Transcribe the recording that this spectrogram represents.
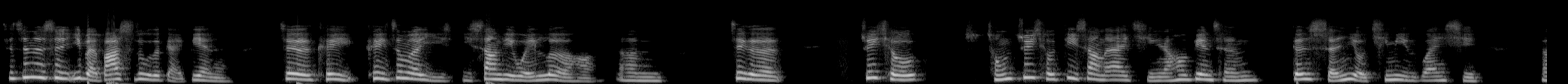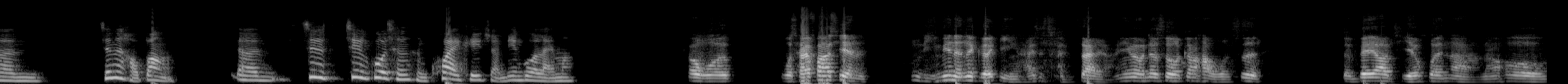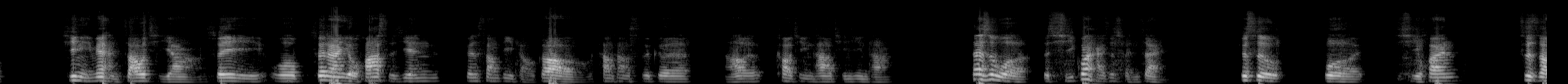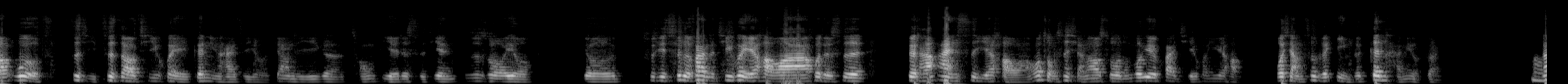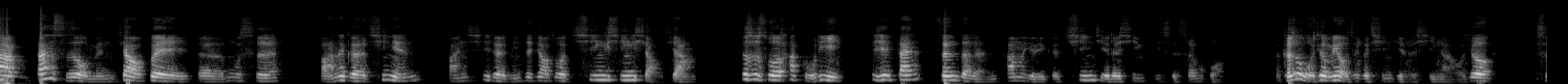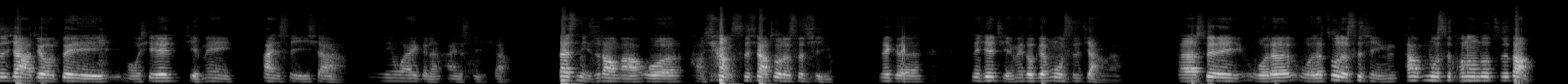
这真的是一百八十度的改变呢。这个可以可以这么以以上帝为乐哈，嗯，这个追求从追求地上的爱情，然后变成跟神有亲密的关系，嗯，真的好棒，嗯，这个这个过程很快可以转变过来吗？呃，我我才发现里面的那个瘾还是存在啊，因为我那时候刚好我是准备要结婚啊，然后。心里面很着急啊，所以我虽然有花时间跟上帝祷告、唱唱诗歌，然后靠近他、亲近他，但是我的习惯还是存在，就是我喜欢制造，我有自己制造机会跟女孩子有这样的一个重叠的时间，就是说有有出去吃个饭的机会也好啊，或者是对他暗示也好啊，我总是想到说能够越快结婚越好。我想这个瘾的根还没有断。那当时我们教会的牧师把那个青年团契的名字叫做“清新小家”，就是说他鼓励这些单身的人，他们有一个清洁的心，彼此生活。可是我就没有这个清洁的心啊，我就私下就对某些姐妹暗示一下，另外一个人暗示一下。但是你知道吗？我好像私下做的事情，那个那些姐妹都跟牧师讲了。啊、呃，所以我的我的做的事情，他牧师通通都知道，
